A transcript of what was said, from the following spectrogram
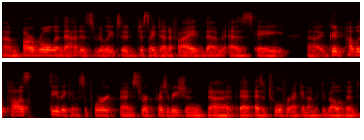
Um, our role in that is really to just identify them as a uh, good public policy that can support uh, historic preservation uh, as a tool for economic development.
